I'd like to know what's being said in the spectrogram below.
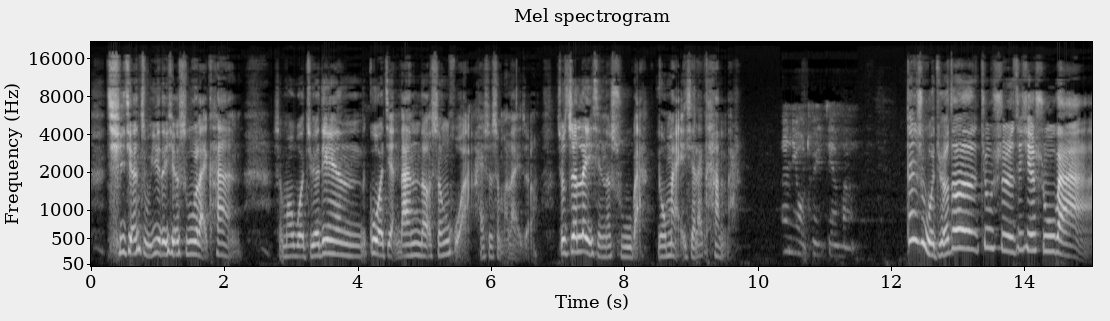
极简主义的一些书来看，什么我决定过简单的生活啊，还是什么来着？就这类型的书吧，有买一些来看吧。那你有推荐吗？但是我觉得就是这些书吧，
